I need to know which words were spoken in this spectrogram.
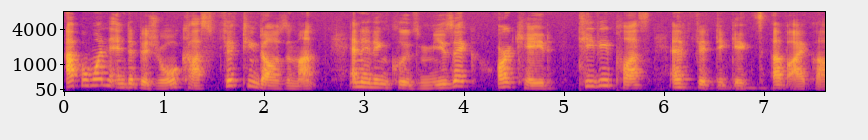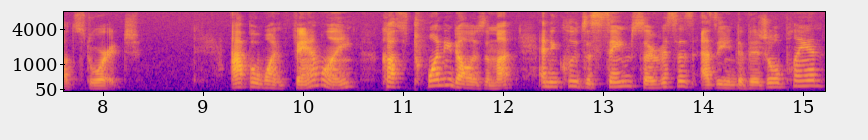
Apple One Individual costs $15 a month and it includes music, arcade, TV Plus, and 50 gigs of iCloud storage. Apple One Family costs $20 a month and includes the same services as the individual plan,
